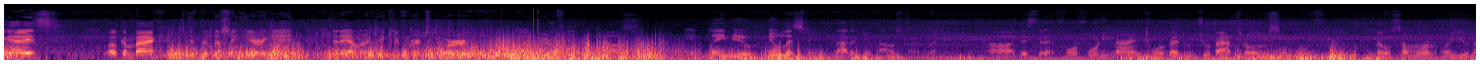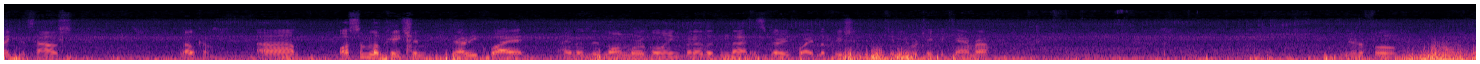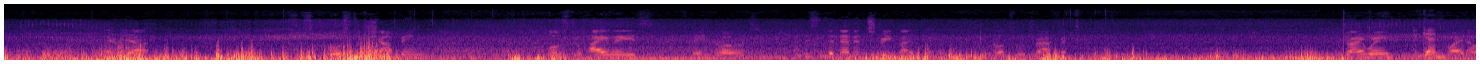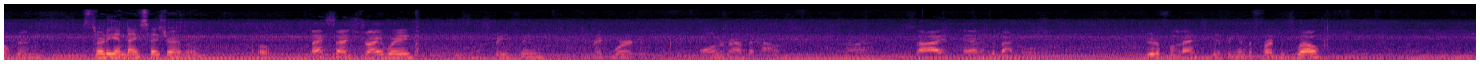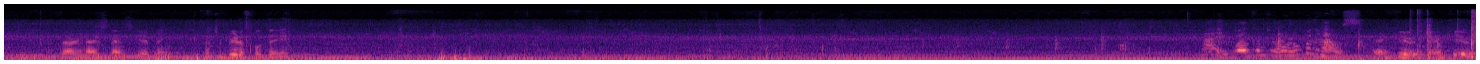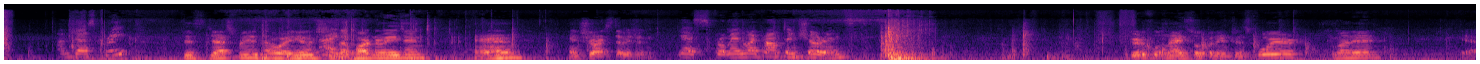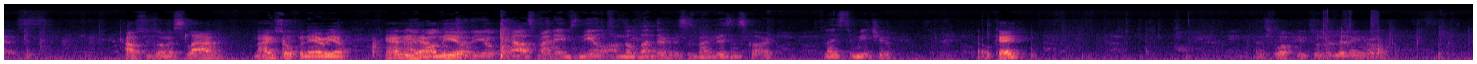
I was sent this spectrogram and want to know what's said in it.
Hey guys, welcome back. Jatinder Singh here again. Today I'm going to take you for a tour. of a beautiful house in Plainview. New listing, not a new house by the way. Uh, listed at 449, four bedroom, two bathrooms. If you know someone or you like this house, welcome. Um, awesome location, very quiet. I know there's a lawnmower going, but other than that, it's very quiet location. Can you rotate the camera? Beautiful area. It's close to shopping, close to highways, main roads, and this is a dead-end street by the way. No through traffic. Driveway Again, wide open. start again. Nice size driveway. Oh, Nice sized driveway, decent spacing, brickwork all around the house. Front, side, and in the back also. Beautiful landscaping in the front as well. Very nice landscaping. Such a beautiful day. Hi, welcome to our open house. Thank you, thank you. I'm Jaspreet. This is Jaspreet, how are you? She's Hi. a partner agent and insurance division. Yes, from NY Prompt Insurance. Beautiful, nice open entrance foyer. Come on in. Yes. House is on a slab. Nice open area. And we Hi, have welcome Neil. to the open house. My name's Neil. I'm the lender. This is my business card. Nice to meet you. Okay. Let's walk you through the living room.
